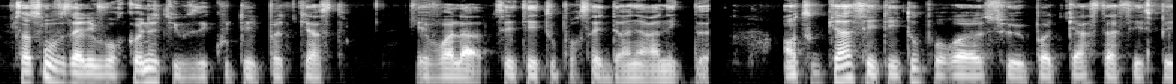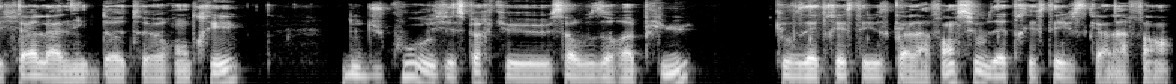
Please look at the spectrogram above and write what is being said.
toute façon, vous allez vous reconnaître si vous écoutez le podcast. Et voilà, c'était tout pour cette dernière anecdote. En tout cas, c'était tout pour euh, ce podcast assez spécial, anecdote euh, rentrée. Du coup, j'espère que ça vous aura plu, que vous êtes resté jusqu'à la fin. Si vous êtes resté jusqu'à la fin,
